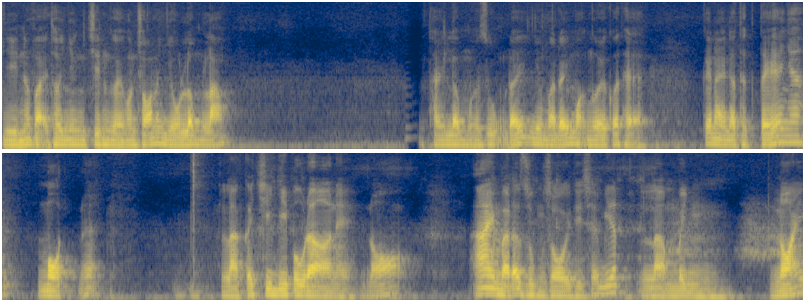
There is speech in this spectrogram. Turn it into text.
Nhìn nó vậy thôi nhưng trên người con chó nó nhiều lông lắm. Thay lông nó dụng đấy nhưng mà đấy mọi người có thể cái này là thực tế nhá. Một đấy, là cái chibi powder này nó ai mà đã dùng rồi thì sẽ biết là mình nói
